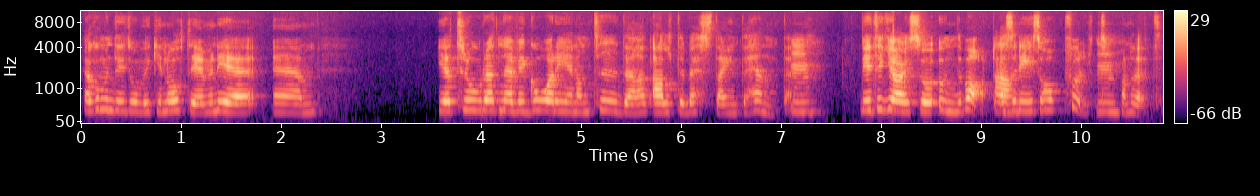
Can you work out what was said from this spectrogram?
jag kommer inte ihåg vilken låt det är men det är ehm, Jag tror att när vi går igenom tiden att allt det bästa inte hänt än. Det tycker jag är så underbart, Ja. alltså det är så hoppfullt Mm. på något sätt.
